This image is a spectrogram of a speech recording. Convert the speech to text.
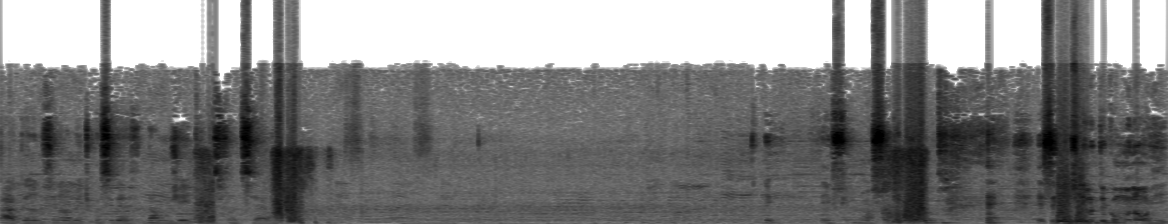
pagando finalmente consiga dar um jeito nesse front Enfim, um assunto é outro. Esse aqui a gente não tem como não rir.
